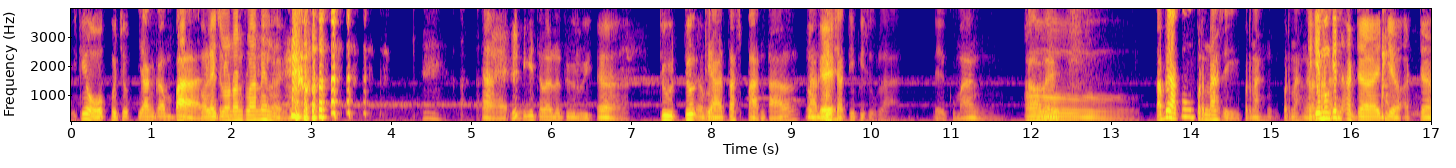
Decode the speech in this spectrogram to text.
iki opo, Cuk? Yang keempat, Oleh celonan flanel lah. Nah, iki celana turu. ya. Duduk Apa? di atas bantal Oke. nanti jadi bisulan. Ya iku mang. Oleh- Oh. Tapi aku pernah sih, pernah pernah ngerasakan mungkin ada iki ya, ada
